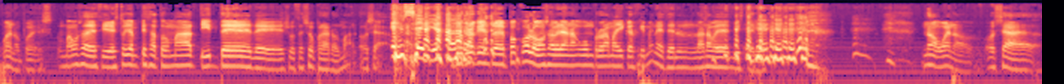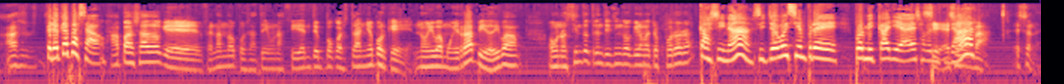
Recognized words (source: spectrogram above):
Bueno, pues vamos a decir, esto ya empieza a tomar tinte de suceso paranormal, o sea... ¿En serio? Yo creo que dentro de poco lo vamos a ver en algún programa de Iker Jiménez, en la nave del misterio. No, bueno, o sea, has- ¿Pero qué ha pasado? ha pasado que Fernando pues ha tenido un accidente un poco extraño porque no iba muy rápido, iba a unos 135 kilómetros por hora. Casi nada. Si yo voy siempre por mi calle a esa Sí, eso velocidad. va, eso no es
